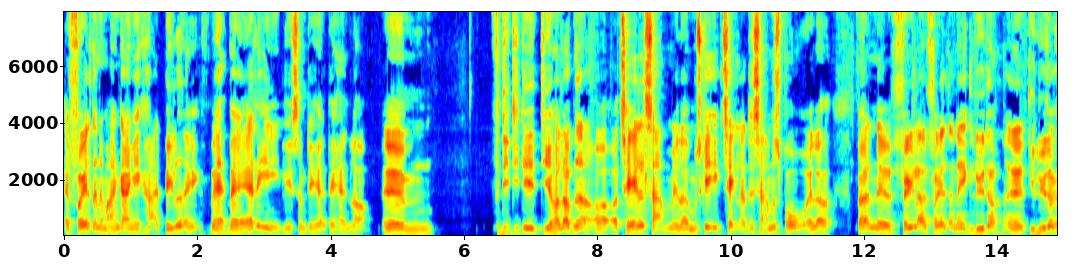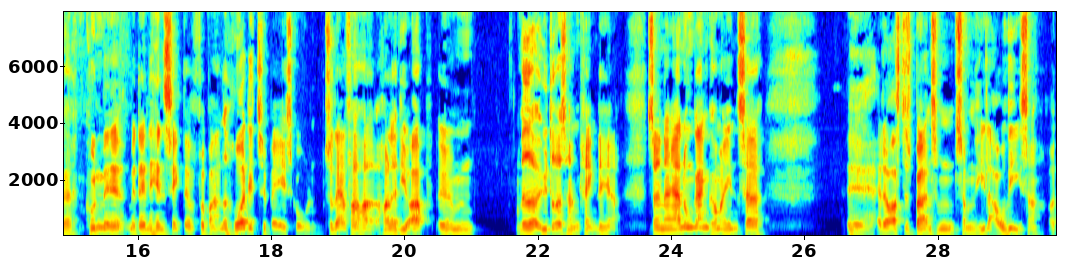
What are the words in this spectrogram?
at forældrene mange gange ikke har et billede af, hvad, hvad er det egentlig, som det her det handler om. Øhm, fordi de, de, de holdt op med at, at tale sammen, eller måske ikke taler det samme sprog, eller børnene føler, at forældrene ikke lytter. Øh, de lytter kun med, med den hensigt at få barnet hurtigt tilbage i skolen. Så derfor holder de op øh, med at ytre sig omkring det her. Så når jeg nogle gange kommer ind, så øh, er det oftest børn, som, som helt afviser at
